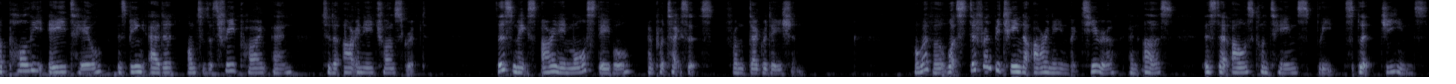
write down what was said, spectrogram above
a poly A tail is being added onto the 3' end to the RNA transcript. This makes RNA more stable and protects it from degradation. However, what's different between the RNA in bacteria and us is that ours contains split, split genes.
